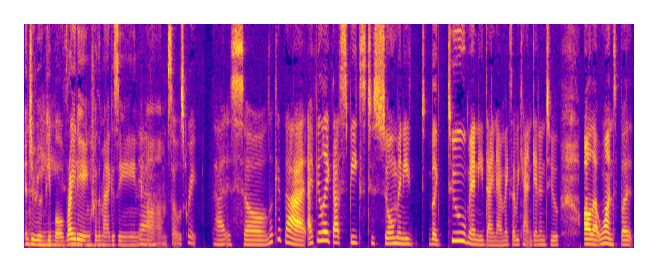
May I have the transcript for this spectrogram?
interviewing Amazing. people, writing for the magazine. Yeah. Um, so it was great. That is so. Look at that. I feel like that speaks to so many, like too many dynamics that we can't get into all at once. But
